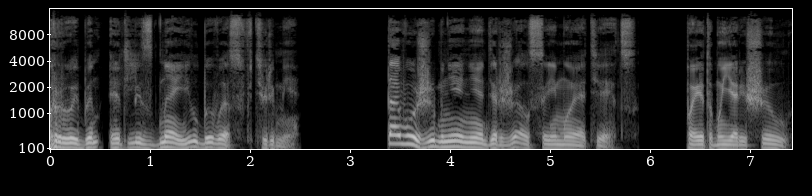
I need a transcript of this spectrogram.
Ройбен Этли сгноил бы вас в тюрьме. Того же мнения держался и мой отец. Поэтому я решил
